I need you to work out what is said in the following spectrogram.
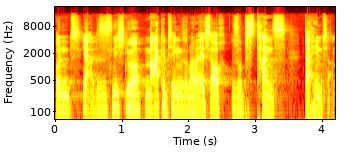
und ja, das ist nicht nur Marketing, sondern da ist auch Substanz dahinter.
